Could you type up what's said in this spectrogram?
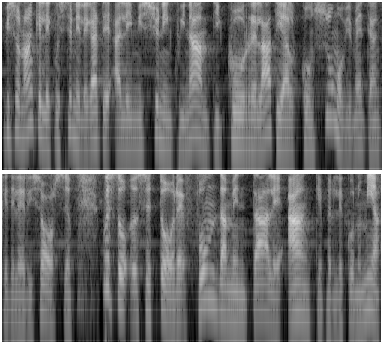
vi sono anche le questioni legate alle emissioni inquinanti correlate al consumo ovviamente anche delle risorse. Questo eh, settore fondamentale anche per l'economia,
